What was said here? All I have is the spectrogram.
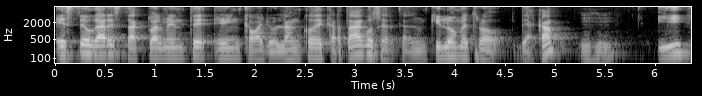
Este hogar está actualmente en Caballo Blanco de Cartago, cerca de un kilómetro de acá. Y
